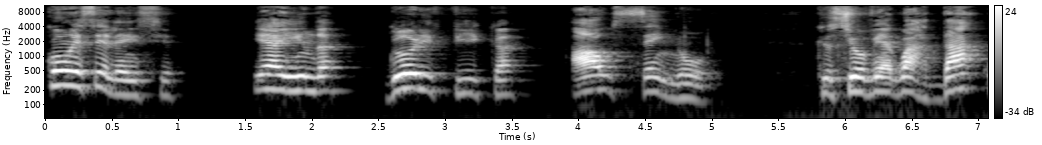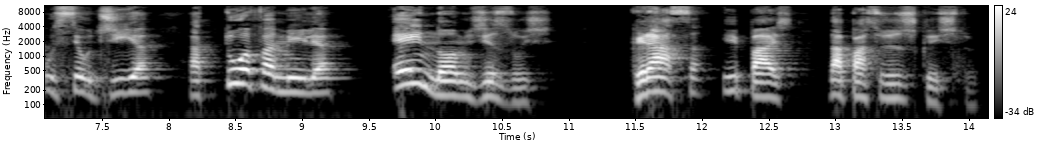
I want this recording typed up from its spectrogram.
com excelência e ainda glorifica ao Senhor. Que o Senhor venha guardar o seu dia, a tua família, em nome de Jesus. Graça e paz da paz de Jesus Cristo.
